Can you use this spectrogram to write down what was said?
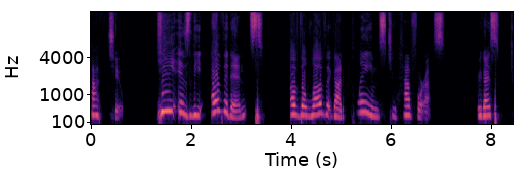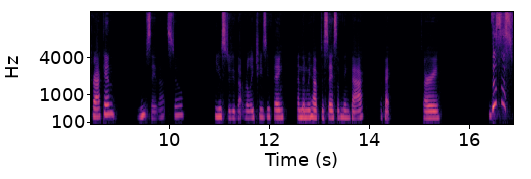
have to. He is the evidence of the love that god claims to have for us. Are you guys tracking? You say that still. He used to do that really cheesy thing and then we have to say something back. Okay. Sorry. This is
